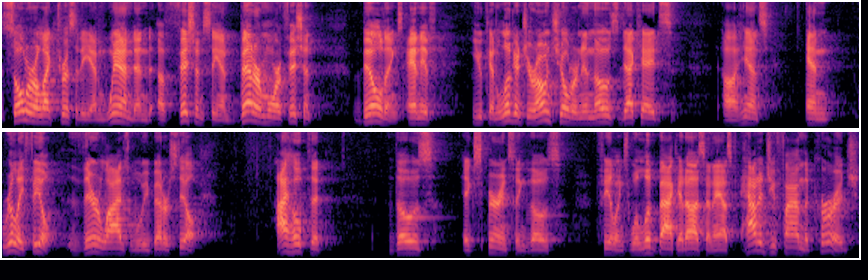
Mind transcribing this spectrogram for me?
solar electricity and wind and efficiency and better, more efficient buildings, and if you can look at your own children in those decades uh, hence and really feel their lives will be better still. I hope that those experiencing those feelings will look back at us and ask, How did you find the courage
